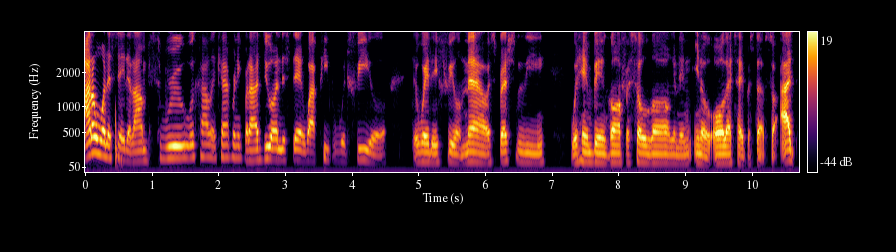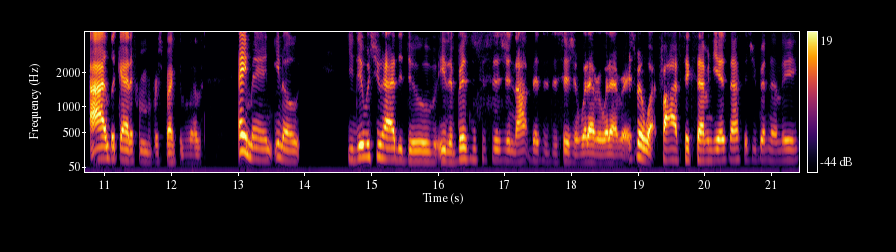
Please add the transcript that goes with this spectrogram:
I don't want to say that I'm through with Colin Kaepernick, but I do understand why people would feel the way they feel now, especially with him being gone for so long and then, you know, all that type of stuff. So I I look at it from a perspective of, hey man, you know, you did what you had to do, either business decision, not business decision, whatever, whatever. It's been what, five, six, seven years now since you've been in the league.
